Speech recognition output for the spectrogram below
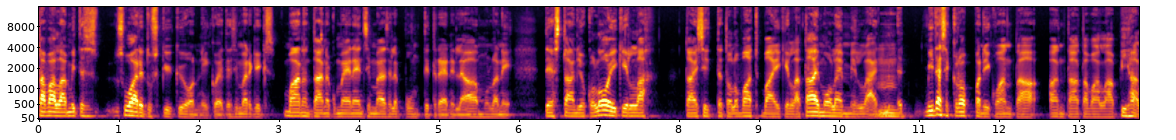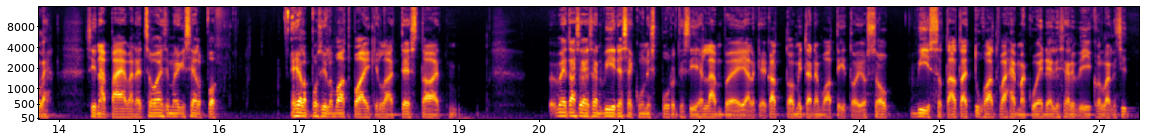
tavallaan miten se suorituskyky on. Niin kuin, että esimerkiksi maanantaina, kun menen ensimmäiselle punttitreenille aamulla, niin testaan joko loikilla tai sitten tuolla wattbikeilla tai molemmilla. Et, mm. et mitä se kroppa niin kuin antaa, antaa tavallaan pihalle sinä päivänä. Et se on esimerkiksi helppo, helppo sillä wattbikeilla, että testaa, että vetäsee sen viiden sekunnin spurti siihen lämpöjen jälkeen, katsoo mitä ne vatit on. Jos se on 500 tai 1000 vähemmän kuin edellisellä viikolla, niin sitten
